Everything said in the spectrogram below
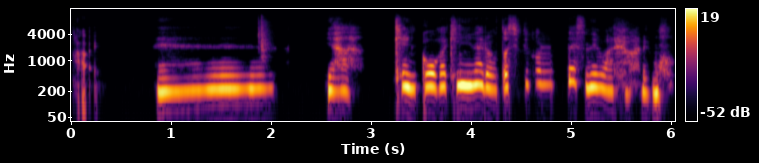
はい。へえ。いや、健康が気になるお年頃ですね、我々も。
